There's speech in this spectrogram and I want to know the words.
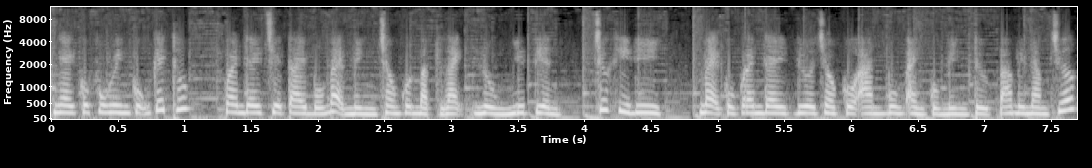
Ngày của phụ huynh cũng kết thúc, Wendy chia tay bố mẹ mình trong khuôn mặt lạnh lùng như tiền. Trước khi đi, mẹ của Wendy đưa cho cô album ảnh của mình từ 30 năm trước,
